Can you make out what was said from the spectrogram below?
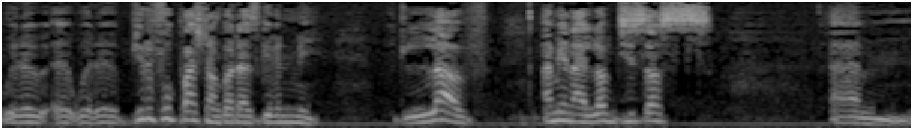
with a, a with a beautiful passion God has given me. With love. I mean, I love Jesus. Um,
